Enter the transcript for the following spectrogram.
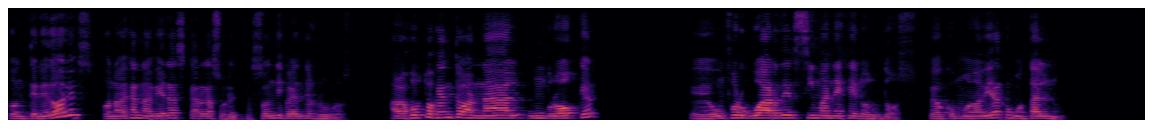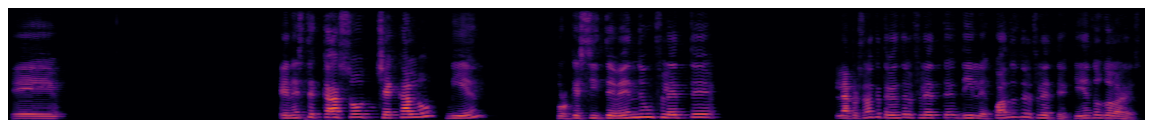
contenedores o navegan navieras cargas sueltas. Son diferentes rubros. A lo mejor tu agente banal, un broker, eh, un forwarder sí maneje los dos, pero como naviera como tal no. Eh, en este caso, chécalo bien, porque si te vende un flete, la persona que te vende el flete, dile, ¿cuánto es el flete? 500 dólares.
